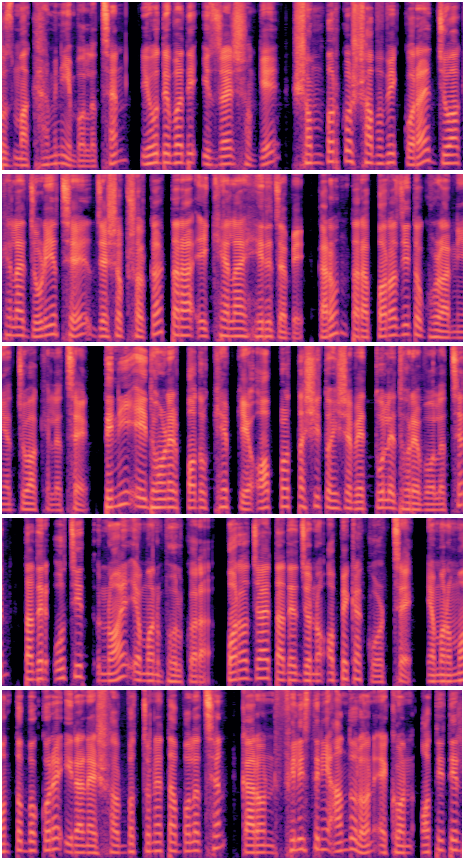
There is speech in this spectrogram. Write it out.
উজমা খামিনি বলেছেন, ইহুদিবাদী ইসরায়েলের সঙ্গে সম্পর্ক স্বাভাবিক করায় জোয়া খেলায় জড়িয়েছে। যেসব সরকার, তারা এই খেলায় হেরে যাবে, কারণ তারা পরাজিত ঘোড়া নিয়ে জোয়া খেলেছে। তিনি এই ধরনের পদক্ষেপকে অপ্রত্যাশিত হিসেবে তুলে ধরে বলেছেন, তাদের উচিত নয় এমন ভুল করা। পরাজয় তাদের জন্য অপেক্ষা করছে। এমন মন্তব্য করে ইরানের সর্বোচ্চ নেতা বলেছেন, কারণ ফিলিস্তিনি আন্দোলন এখন অতীতের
